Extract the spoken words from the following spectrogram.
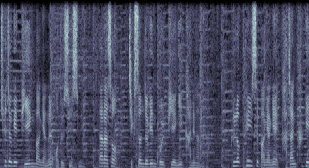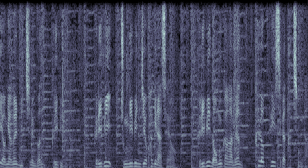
최적의 비행 방향을 얻을 수 있으며 따라서 직선적인 볼 비행이 가능합니다. 클럽 페이스 방향에 가장 크게 영향을 미치는 건 그립입니다. 그립이 중립인지 확인하세요. 그립이 너무 강하면 클럽 페이스가 닫힙니다.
